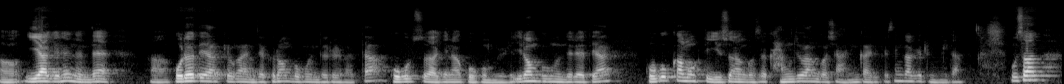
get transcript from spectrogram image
어, 이야기를 했는데 어, 고려대학교가 이제 그런 부분들을 갖다 고급 수학이나 고급 물리 이런 부분들에 대한 고급 과목도 이수한 것을 강조한 것이 아닌가 이렇게 생각이 듭니다. 우선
